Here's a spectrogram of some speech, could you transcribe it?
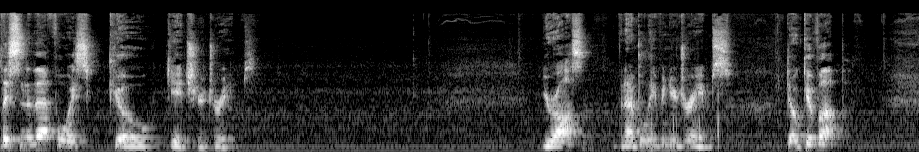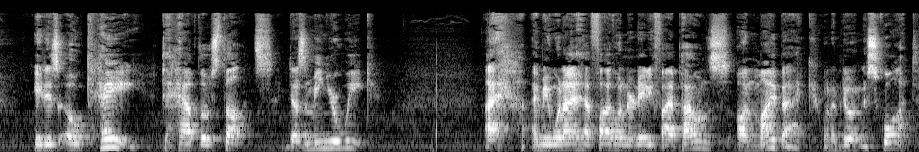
Listen to that voice. Go get your dreams. You're awesome, and I believe in your dreams. Don't give up. It is okay to have those thoughts. It doesn't mean you're weak. I, I mean, when I have 585 pounds on my back when I'm doing a squat,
